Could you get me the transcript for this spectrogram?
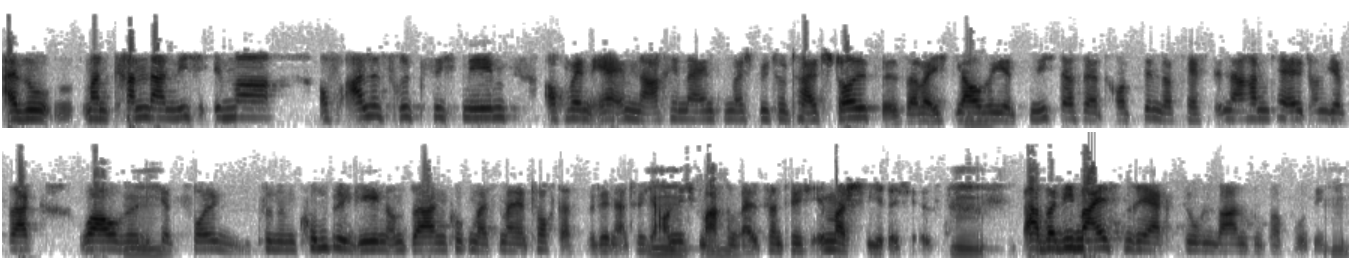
Also man kann da nicht immer auf alles Rücksicht nehmen, auch wenn er im Nachhinein zum Beispiel total stolz ist. Aber ich glaube jetzt nicht, dass er trotzdem das Heft in der Hand hält und jetzt sagt, wow, würde mhm. ich jetzt voll zu einem Kumpel gehen und sagen, guck mal, ist meine Tochter. Das würde er natürlich mhm. auch nicht machen, weil es natürlich immer schwierig ist. Mhm. Aber die meisten Reaktionen waren super positiv.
